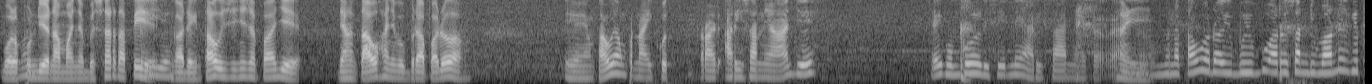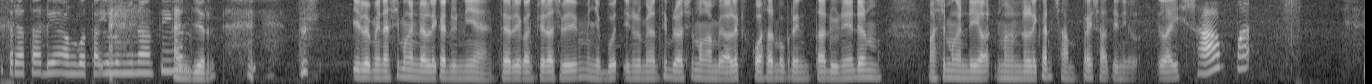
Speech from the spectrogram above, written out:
Walaupun dia namanya besar tapi Iya. nggak ada yang tahu isinya siapa aja. ya. Yang tahu hanya beberapa doang. Ya yang tahu yang pernah ikut arisannya aja. Eh kumpul di sini arisan gitu kan. Hai. Mana tahu ada ibu-ibu arisan di mana gitu ternyata dia anggota Illuminati kan. Anjir. Terus Illuminasi mengendalikan dunia. Teori konspirasi menyebut Illuminati berhasil mengambil alih kekuasaan pemerintah dunia dan masih mengendal- mengendalikan sampai saat ini. Lagi sama.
